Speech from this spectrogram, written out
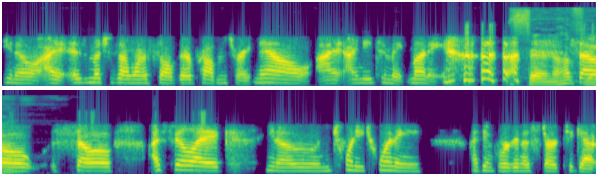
you know, I as much as I want to solve their problems right now, I, I need to make money. Fair enough. so so I feel like you know in 2020, I think we're going to start to get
